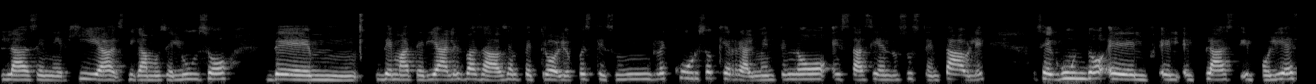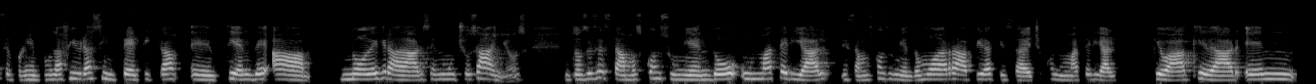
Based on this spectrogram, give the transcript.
las energías, digamos, el uso de, mm, de, materiales basados en petróleo, pues que es un recurso que realmente no está siendo sustentable, Segundo, el, el, el plástico, el poliéster, por ejemplo, una fibra sintética eh, tiende a no degradarse en muchos años. Entonces estamos consumiendo un material, estamos consumiendo moda rápida que está hecho con un material que va a quedar en,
